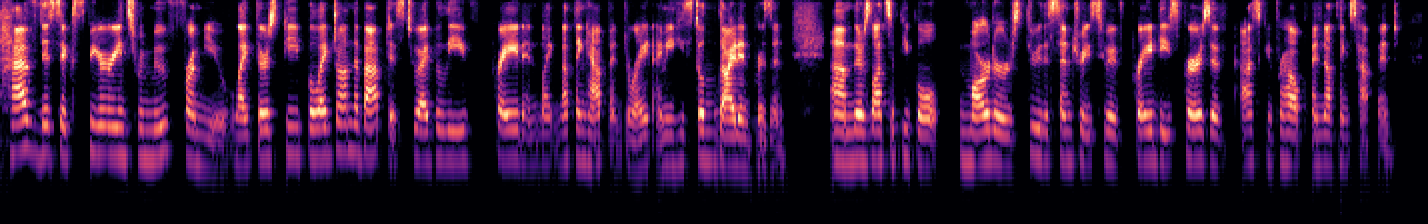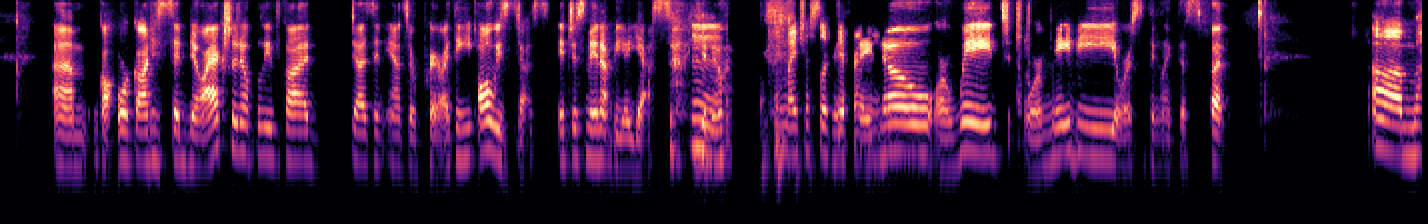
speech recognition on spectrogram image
have this experience removed from you. Like there's people like John the Baptist who I believe prayed and like nothing happened, right? I mean, he still died in prison. Um, there's lots of people, martyrs through the centuries, who have prayed these prayers of asking for help and nothing's happened. Um, God, or God has said no. I actually don't believe God doesn't answer prayer. I think he always does. It just may not be a yes, mm. you hmm. know. It might just look different. no, or wait, or maybe, or something like this. But um,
